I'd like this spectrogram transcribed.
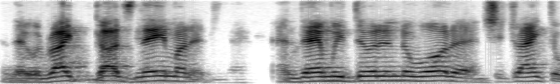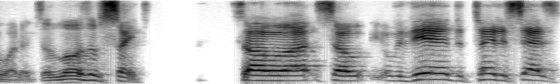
and they would write God's name on it, and then we do it in the water, and she drank the water. It's the laws of sota. So, uh, so over there, the Torah says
